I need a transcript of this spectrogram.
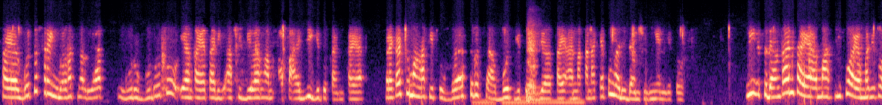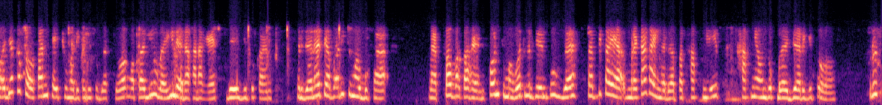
Kayak gue tuh sering banget ngeliat guru-guru tuh yang kayak tadi Afi bilang apa aja gitu kan? Kayak mereka cuma ngasih tugas terus cabut gitu aja. Kayak anak-anaknya tuh nggak didampingin gitu. Ini sedangkan kayak mahasiswa ya mahasiswa aja kesel kan kayak cuma dikasih tugas doang. Apalagi lu bayangin dari anak-anak SD gitu kan. Kerjanya tiap hari cuma buka laptop atau handphone cuma buat ngerjain tugas. Tapi kayak mereka kayak nggak dapat haknya itu haknya untuk belajar gitu loh. Terus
